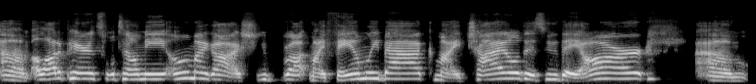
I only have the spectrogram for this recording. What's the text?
Um, a lot of parents will tell me, oh my gosh, you brought my family back. My child is who they are. Um,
